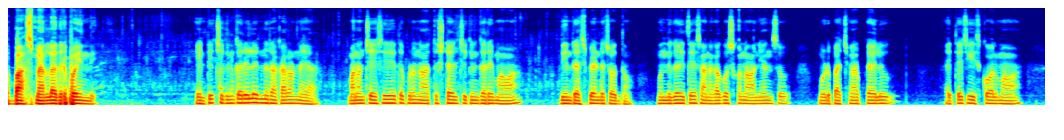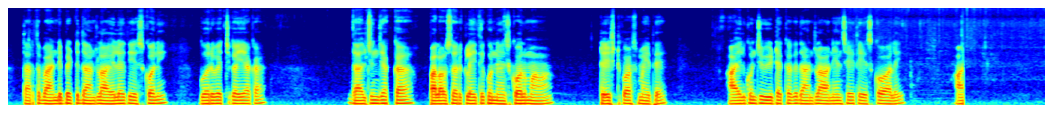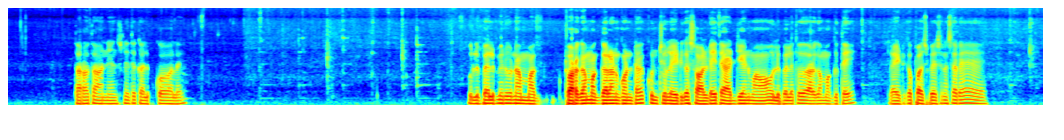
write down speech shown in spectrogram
అబ్బా స్మెల్ అదిరిపోయింది. ఏంటి చికెన్ కర్రీలో ఎన్ని రకాలు ఉన్నాయా మనం చేసేది అయితే ఇప్పుడు నార్త్ స్టైల్ చికెన్ కర్రీ మావా? దీని రెసిపీ ఏంటో చూద్దాం. ముందుగా అయితే సన్నగా కోసుకున్న ఆనియన్స్ మూడు పచ్చిమిరపకాయలు అయితే తీసుకోవాలి మావా. తర్వాత బాండి పెట్టి దాంట్లో ఆయిల్ అయితే వేసుకొని గోరువెచ్చగయ్యాక దాల్చిన చెక్క పలావ్ సరుకులు అయితే కొన్ని వేసుకోవాలి మావా. టేస్ట్ కోసం అయితే ఆయిల్ కొంచెం వీటెక్కాక దాంట్లో ఆనియన్స్ అయితే వేసుకోవాలి. తర్వాత ఆనియన్స్ని అయితే కలుపుకోవాలి. ఉల్లిపాయలు మీరు నా మగ్ త్వరగా మగ్గాలనుకుంటే కొంచెం లైట్గా సాల్ట్ అయితే యాడ్ చేయండి మామ ఉల్లిపాయలతో త్వరగా మగ్గుతాయి. లైట్గా పసుపు వేసినా సరే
